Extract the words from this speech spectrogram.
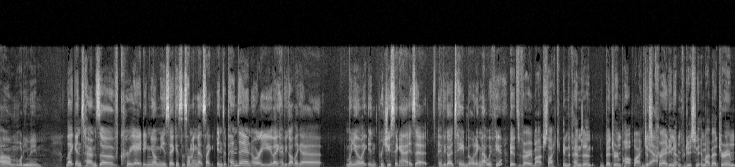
um what do you mean Like in terms of creating your music, is it something that's like independent or are you like have you got like a when you're like in producing it, is it have you got a team building that with you? it's very much like independent bedroom pop like just Yeah. creating it and producing it in my bedroom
